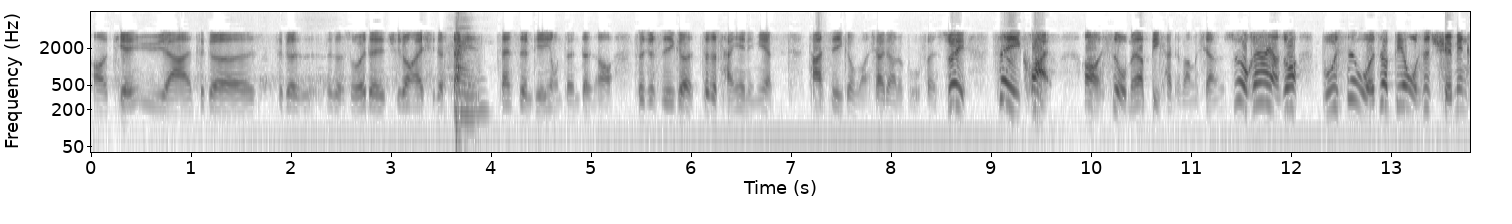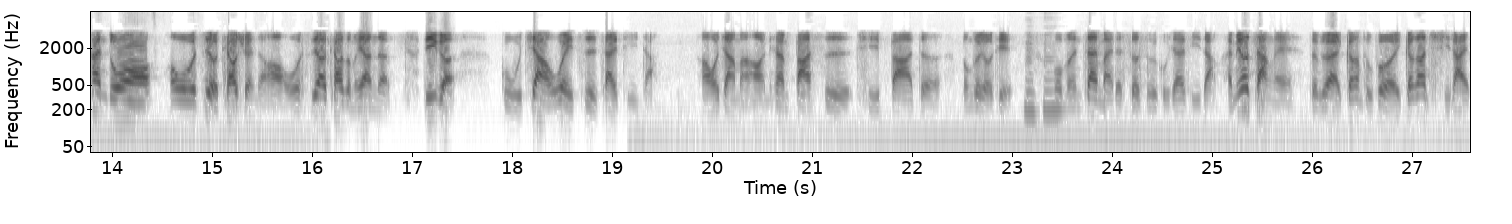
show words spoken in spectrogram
哦天域啊，这个这个这个所谓的驱动 IC 的三联三四联用等等哦，这就是一个这个产业里面它是一个往下掉的部分，所以这一块哦是我们要避开的方向。所以我跟他讲说，不是我这边我是全面看多哦，我是有挑选的哦，我是要挑什么样的？第一个，股价位置在低档。好，我讲嘛哈，你看八四七八的东哥游艇，我们在买的时候是不是股价低档，还没有涨哎，对不对？刚刚突破而已，刚刚起来，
